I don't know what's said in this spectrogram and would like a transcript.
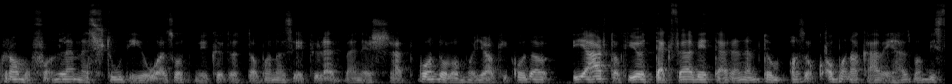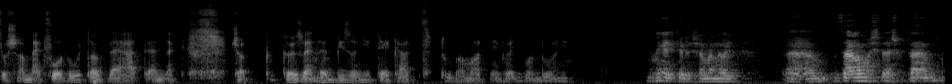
gramofon lemez stúdió az ott működött abban az épületben, és hát gondolom, hogy akik oda jártak, jöttek felvételre, nem tudom, azok abban a kávéházban biztosan megfordultak, de hát ennek csak közvetett bizonyítékát tudom adni, vagy gondolni. Még egy kérdésem lenne, hogy az államosítás után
